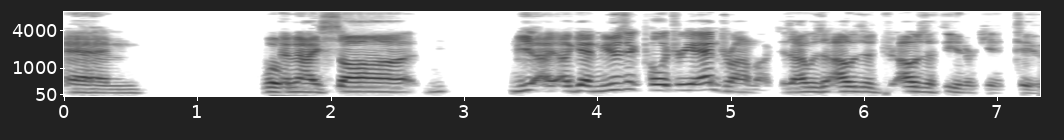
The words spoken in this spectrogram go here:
and when I saw again music, poetry, and drama, because I was I was a I was a theater kid too.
